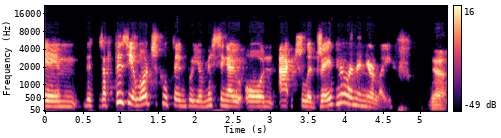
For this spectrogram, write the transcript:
Um, there's a physiological thing where you're missing out on actual adrenaline in your life. Yeah.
